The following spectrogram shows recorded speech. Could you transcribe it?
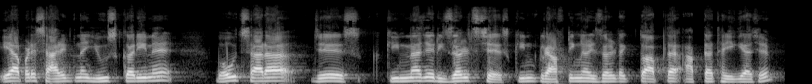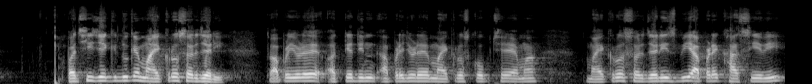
એ આપણે સારી રીતના યુઝ કરીને બહુ જ સારા જે સ્કિનના જે રિઝલ્ટ છે, સ્કિન ગ્રાફ્ટિંગના રિઝલ્ટ એક તો આપતા આપતા થઈ ગયા છે. પછી જે કીધું કે માઇક્રો સર્જરી તો આપણી જોડે અત્યધિન આપણી જોડે માઇક્રોસ્કોપ છે, એમાં માઇક્રો સર્જરીઝ બી આપણે ખાસી એવી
